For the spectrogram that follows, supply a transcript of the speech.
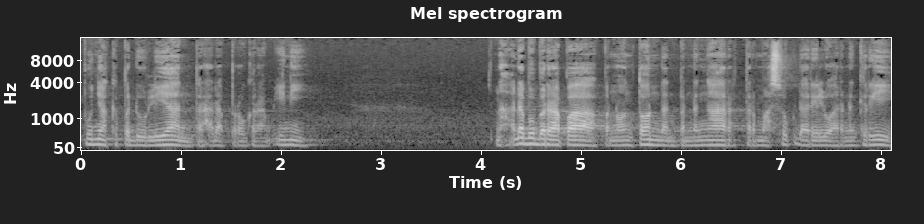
punya kepedulian terhadap program ini. Nah, ada beberapa penonton dan pendengar, termasuk dari luar negeri,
